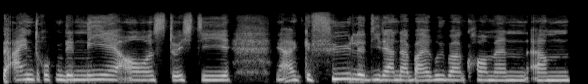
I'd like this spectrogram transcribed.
beeindruckende Nähe aus, durch die ja, Gefühle, die dann dabei rüberkommen. Ähm,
